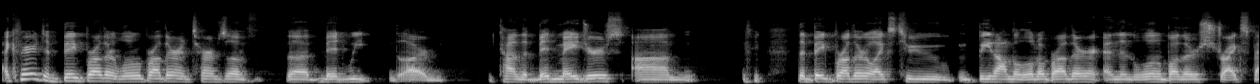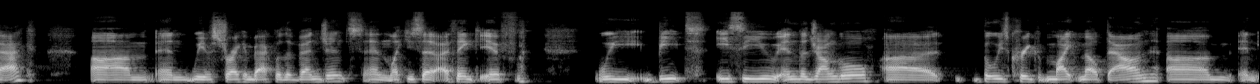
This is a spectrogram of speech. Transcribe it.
I compared to Big Brother, Little Brother in terms of the midweek or kind of the mid majors. Um, the Big Brother likes to beat on the Little Brother, and then the Little Brother strikes back. Um, and we have striking back with a vengeance. And like you said, I think if we beat ECU in the jungle. Uh, Buies Creek might melt down. Um, and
